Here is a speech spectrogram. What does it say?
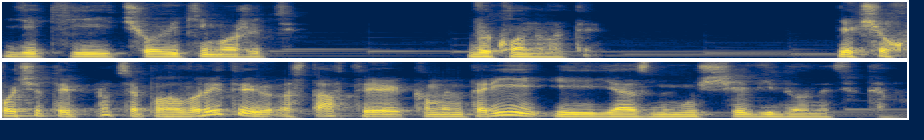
які чоловіки можуть виконувати. Якщо хочете про це поговорити, оставте коментарі, і я зніму ще відео на цю тему.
